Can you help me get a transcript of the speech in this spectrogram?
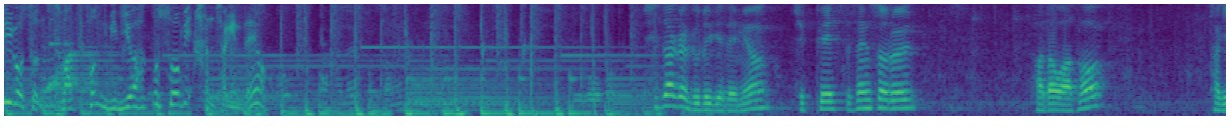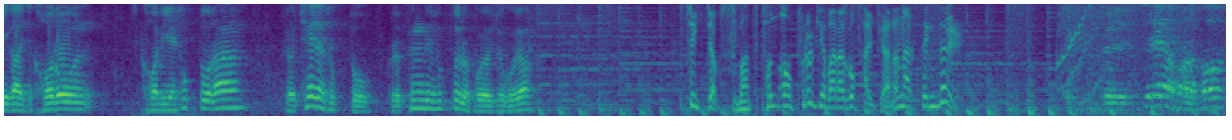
이곳은 스마트폰 미디어 학부 수업이 한창인데요. 시작을 누르게 되면 GPS 센서를 받아와서 자기가 이제 걸어온 거리의 속도랑 그리고 최대 속도 그리고 평균 속도를 보여주고요. 직접 스마트폰 어플을 개발하고 발표하는 학생들. 실행하고 나서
